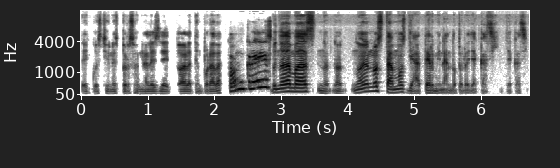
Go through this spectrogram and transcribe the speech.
en cuestiones personales de toda la temporada. ¿Cómo crees? Pues nada más, no, no, no, no estamos ya terminando, pero ya casi, ya casi.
